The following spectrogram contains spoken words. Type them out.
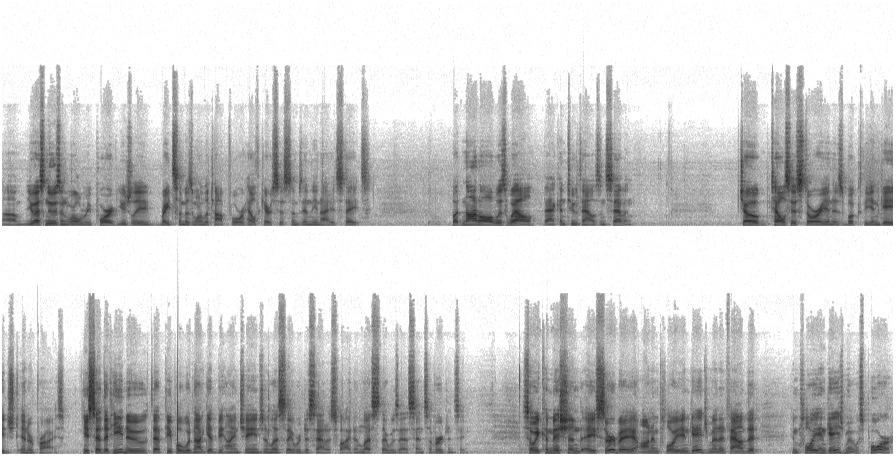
um, U.S. News and World Report usually rates them as one of the top four healthcare systems in the United States. But not all was well back in 2007. Joe tells his story in his book, The Engaged Enterprise. He said that he knew that people would not get behind change unless they were dissatisfied, unless there was that sense of urgency. So he commissioned a survey on employee engagement and found that employee engagement was poor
